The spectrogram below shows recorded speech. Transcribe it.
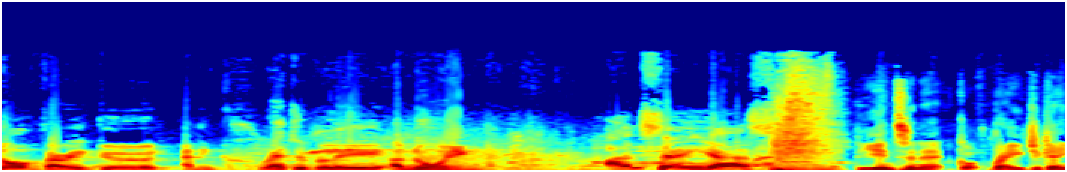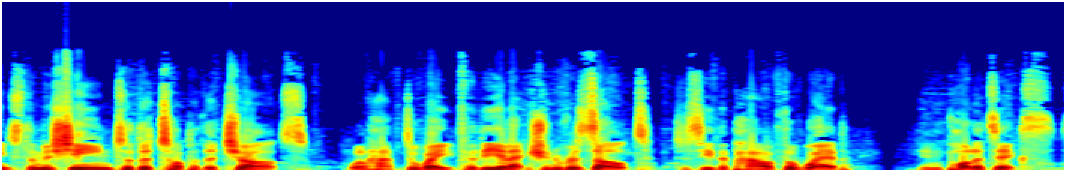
Not very good and incredibly annoying. I'm saying yes. The internet got Rage Against the Machine to the top of the charts. We'll have to wait for the election result to see the power of the web in politics.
